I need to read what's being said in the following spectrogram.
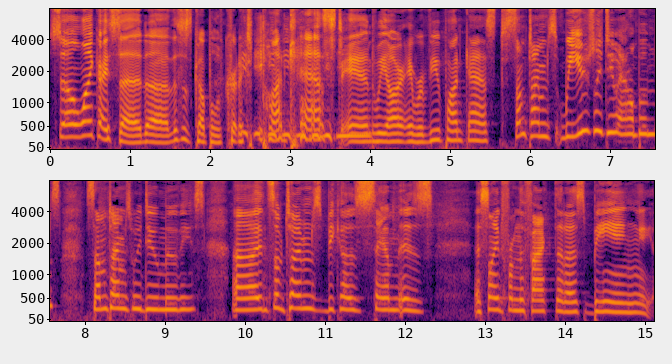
So, like I said, uh, this is a Couple of Critics podcast, and we are a review podcast. Sometimes we usually do albums, sometimes we do movies, uh, and sometimes because Sam is, aside from the fact that us being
